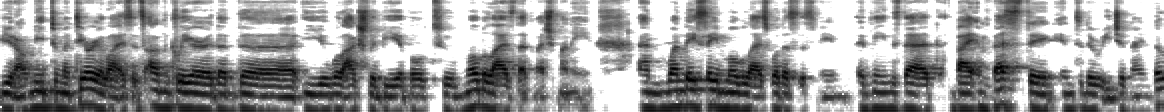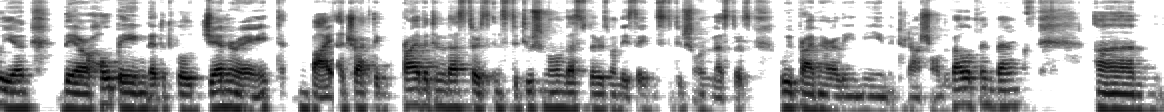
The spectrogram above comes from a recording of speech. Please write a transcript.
you know need to materialize it's unclear that the eu will actually be able to mobilize that much money. And when they say mobilize what does this mean? It means that by investing into the region 9 billion they are hoping that it will generate by attracting private investors institutional investors. When they say institutional investors we primarily mean international development banks. Um,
